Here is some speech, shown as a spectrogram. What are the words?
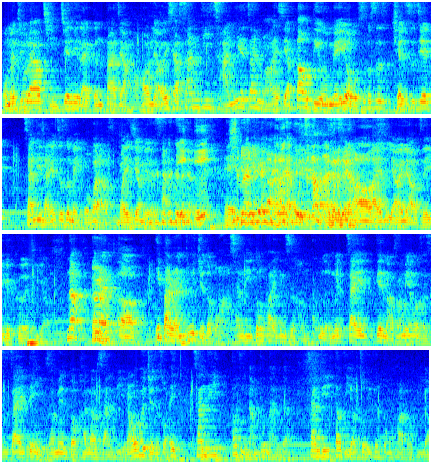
我们就要请建立来跟大家好好聊一下三 D 产业在马来西亚到底有没有？是不是全世界三 D 产业就是美国罢了？马来西亚没有三 D。诶诶，是吗？我不知道。对，好好来聊一聊这一个课题哦。那当然，呃，一般人就会觉得哇，三 D 动画一定是很酷的，因为在电脑上面或者是在电影上面都看到三 D，然后会觉得说，哎，三 D 到底难不难的？三 D 到底要做一个动画，到底要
